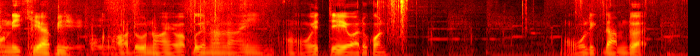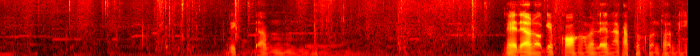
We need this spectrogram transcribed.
ห้องนี้เคลียร์พี่ ขอดูหน่อยว่าปืนอะไรอ๋อเวเจว่ะทุกคน โอ้หลิกดำด้วย หลิกดำเลยเดี๋ยวเราเก็บของกันไปเลยนะครับทุกคนตอนนี้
